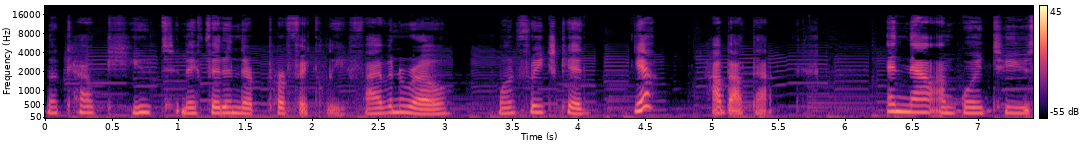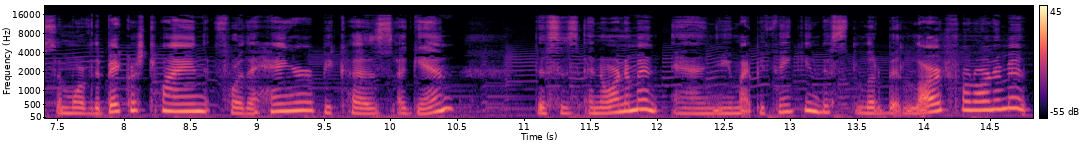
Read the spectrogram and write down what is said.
Look how cute. They fit in there perfectly. Five in a row, one for each kid. Yeah, how about that? And now I'm going to use some more of the baker's twine for the hanger because again, this is an ornament and you might be thinking this is a little bit large for an ornament.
